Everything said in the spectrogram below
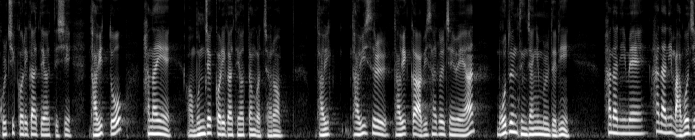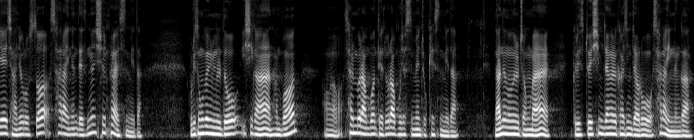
골칫거리가 되었듯이 다윗도 하나의 어, 문제거리가 되었던 것처럼 다윗 다윗을 다윗과 아비삭을 제외한 모든 등장인물들이 하나님의 하나님 아버지의 자녀로서 살아 있는 데서는 실패하였습니다. 우리 성도님들도 이 시간 한번 어, 삶을 한번 되돌아보셨으면 좋겠습니다. 나는 오늘 정말 그리스도의 심장을 가진 자로 살아 있는가?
